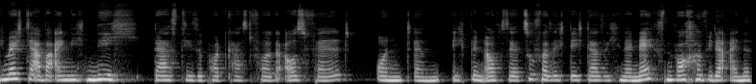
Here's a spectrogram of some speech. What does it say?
Ich möchte aber eigentlich nicht, dass diese Podcast-Folge ausfällt. Und ähm, ich bin auch sehr zuversichtlich, dass ich in der nächsten Woche wieder eine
